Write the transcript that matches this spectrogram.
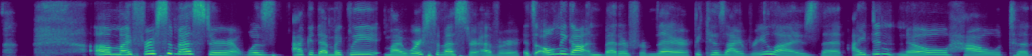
um, my first semester was academically my worst semester ever. It's only gotten better from there because I realized that I didn't know how to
